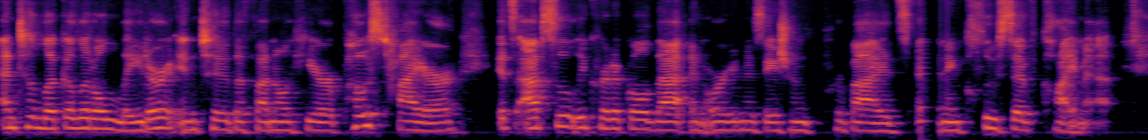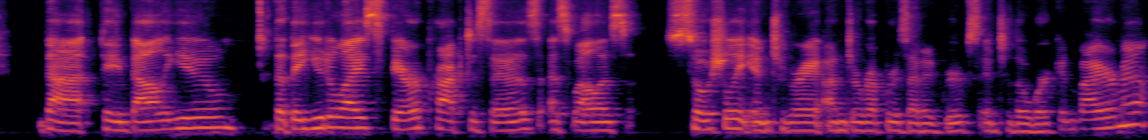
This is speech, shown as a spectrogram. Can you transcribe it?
and to look a little later into the funnel here post hire, it's absolutely critical that an organization provides an inclusive climate, that they value, that they utilize fair practices as well as socially integrate underrepresented groups into the work environment.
